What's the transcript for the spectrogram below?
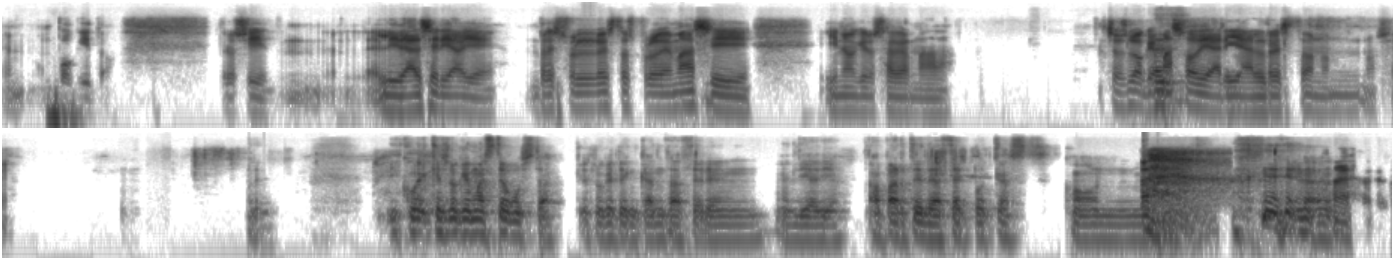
un poquito. Pero sí, el ideal sería, oye, resuelve estos problemas y, no quiero saber nada. Eso es lo que más odiaría, el resto no, sé. ¿Y qué es lo que más te gusta? ¿Qué es lo que te encanta hacer en el día a día? Aparte de hacer podcast con...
